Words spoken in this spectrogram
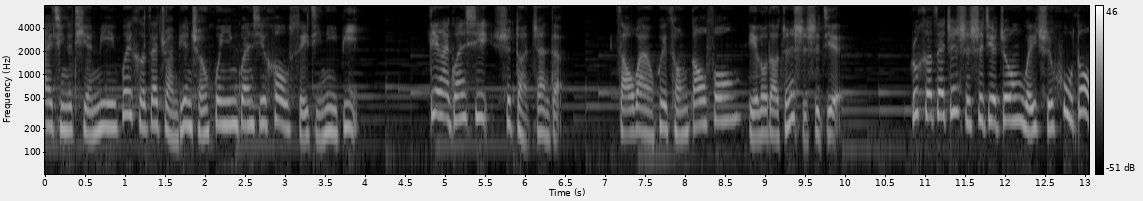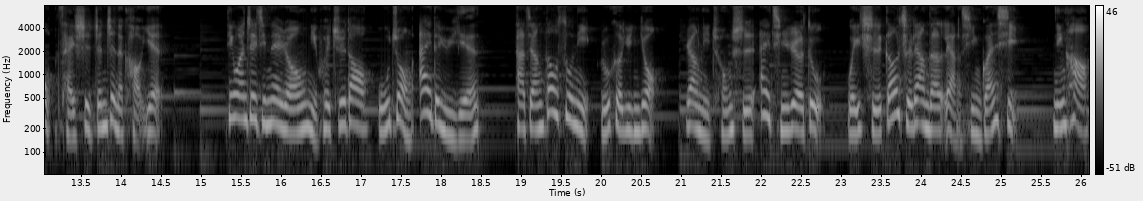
爱情的甜蜜为何在转变成婚姻关系后随即溺毙？恋爱关系是短暂的。早晚会从高峰跌落到真实世界，如何在真实世界中维持互动才是真正的考验。听完这集内容，你会知道五种爱的语言，它将告诉你如何运用，让你重拾爱情热度，维持高质量的两性关系。您好，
